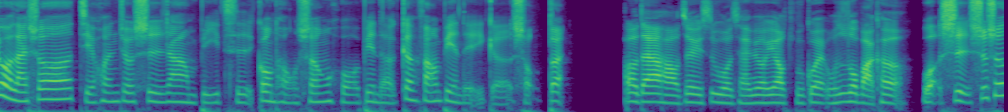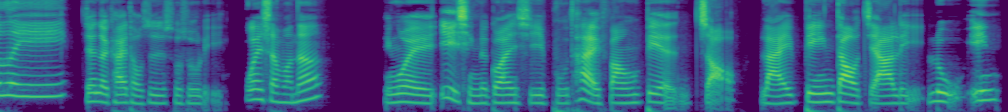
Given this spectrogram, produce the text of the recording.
对我来说，结婚就是让彼此共同生活变得更方便的一个手段。Hello，大家好，这里是我才没有要出柜，我是说法克，我是苏苏里。今天的开头是苏苏里，为什么呢？因为疫情的关系，不太方便找来宾到家里录音。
